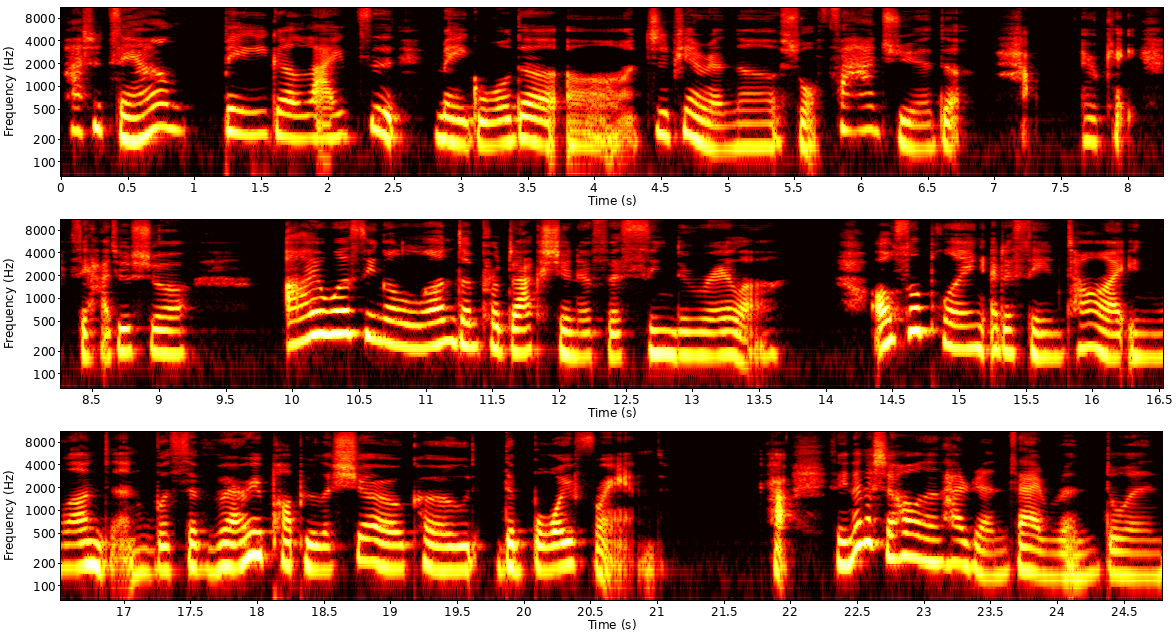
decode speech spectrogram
他是怎样被一个来自美国的呃制片人呢所发掘的？好。Okay, so I just show I was in a London production of a Cinderella. Also playing at the same time in London was a very popular show called The Boyfriend. 好，所以那个时候呢，他人在伦敦，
